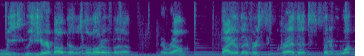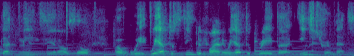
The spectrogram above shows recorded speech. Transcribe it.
we we hear about a, a lot of uh, around biodiversity credits, but what that means, you know, so uh, we, we have to simplify and we have to create uh, instruments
